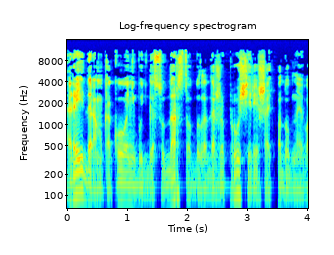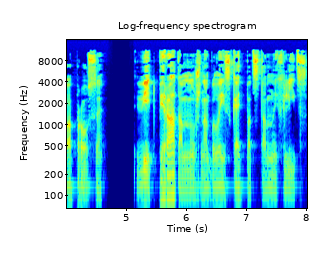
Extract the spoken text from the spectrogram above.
Рейдерам какого-нибудь государства было даже проще решать подобные вопросы, ведь пиратам нужно было искать подставных лиц,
